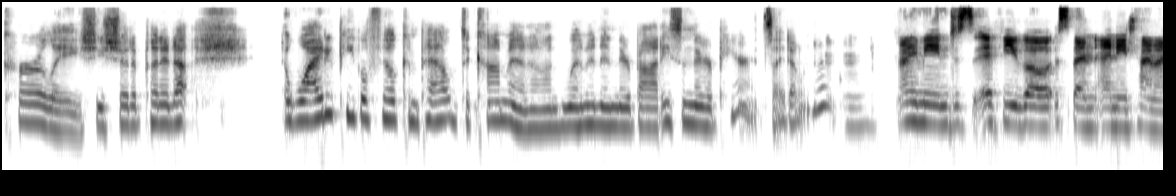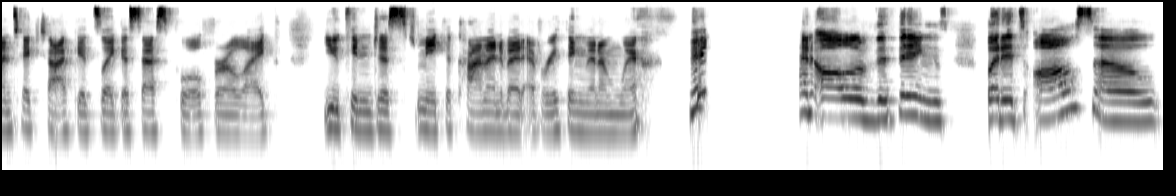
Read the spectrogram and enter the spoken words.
curly. She should have put it up. Why do people feel compelled to comment on women and their bodies and their appearance? I don't know. I mean just if you go spend any time on tiktok it's like a cesspool for like you can just make a comment about everything that i'm wearing and all of the things. But it's also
